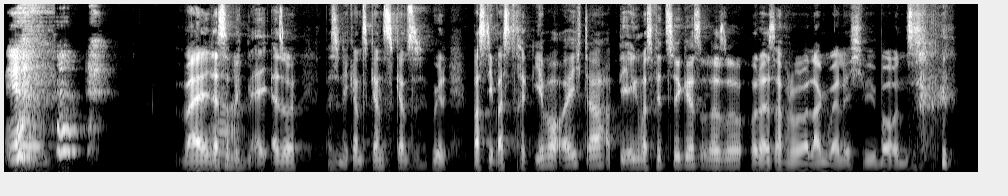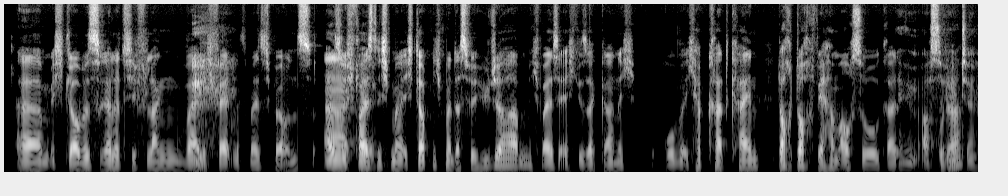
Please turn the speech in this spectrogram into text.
Ja. Ähm, weil das ja. habe ich, also, weiß ich nicht, ganz, ganz, ganz weird. Basti, was tragt ihr bei euch da? Habt ihr irgendwas Witziges oder so? Oder ist einfach nur langweilig wie bei uns? Ähm, ich glaube, es ist relativ langweilig verhältnismäßig bei uns. Also ah, okay. ich weiß nicht mal, ich glaube nicht mal, dass wir Hüte haben. Ich weiß ehrlich gesagt gar nicht, Robe. Ich habe gerade keinen. Doch, doch, wir haben auch so gerade. Ja, wir haben auch so oder? Hüte.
